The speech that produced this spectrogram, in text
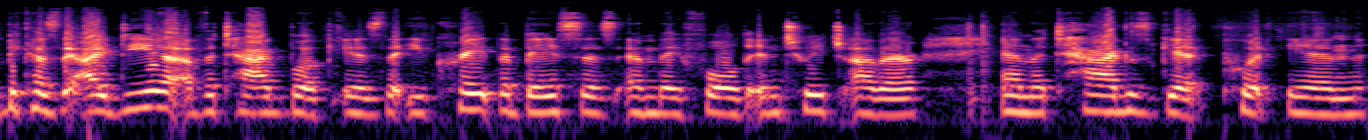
Because the idea of the tag book is that you create the bases and they fold into each other and the tags get put in,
